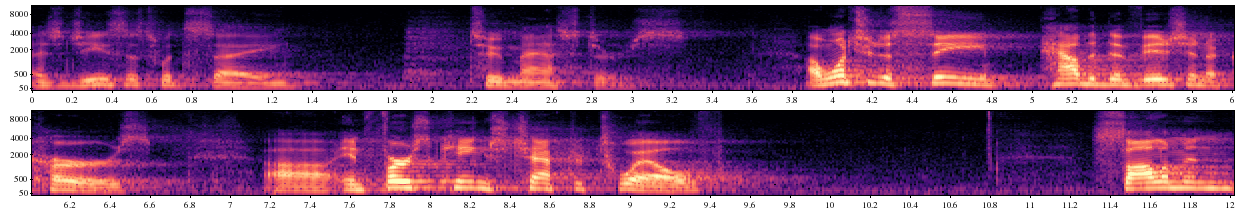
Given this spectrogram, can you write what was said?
as Jesus would say, two masters. I want you to see how the division occurs. Uh, in 1 Kings chapter 12, Solomon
